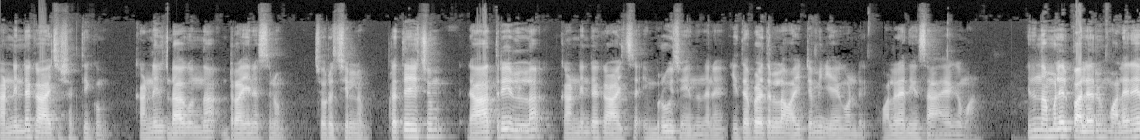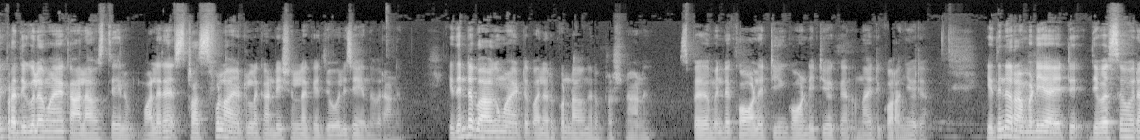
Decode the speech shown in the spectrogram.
കണ്ണിന്റെ കാഴ്ചശക്തിക്കും കണ്ണിൽ ഉണ്ടാകുന്ന ഡ്രൈനസിനും ചൊറിച്ചിലിനും പ്രത്യേകിച്ചും രാത്രിയിലുള്ള കണ്ണിന്റെ കാഴ്ച ഇമ്പ്രൂവ് ചെയ്യുന്നതിന് ഈത്തപ്പഴത്തിലുള്ള വൈറ്റമിൻ എ കൊണ്ട് വളരെയധികം സഹായകമാണ്. ഇന്ന് നമ്മളിൽ പലരും വളരെ പ്രതികൂലമായ കാലാവസ്ഥയിലും വളരെ സ്ട്രെസ്ഫുൾ ആയിട്ടുള്ള കണ്ടീഷനിലൊക്കെ ജോലി ചെയ്യുന്നവരാണ്. ഇതിന്റെ ഭാഗമായിട്ട് പലർക്കും ഉണ്ടാകുന്ന ഒരു പ്രശ്നമാണ് സ്പേമിന്റെ ക്വാളിറ്റിയും ക്വാണ്ടിറ്റിയും ഒക്കെ നന്നായിട്ട് കുറഞ്ഞു വരിക. ഇതിന് റെമഡി ആയിട്ട് ദിവസം ഒരു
